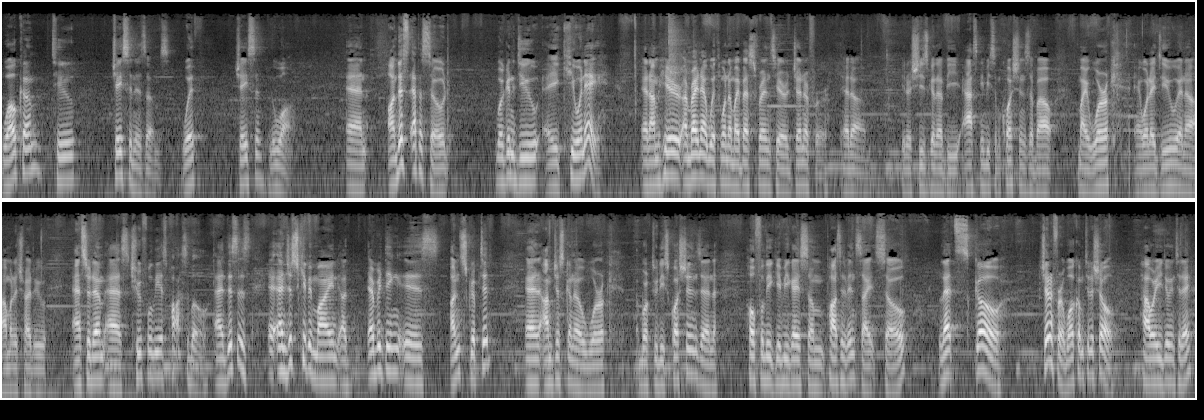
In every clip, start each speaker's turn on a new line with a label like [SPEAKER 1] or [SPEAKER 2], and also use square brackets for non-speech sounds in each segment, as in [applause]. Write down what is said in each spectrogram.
[SPEAKER 1] Welcome to Jasonisms with Jason Luong. And on this episode, we're going to do a Q&A. And I'm here, I'm right now with one of my best friends here, Jennifer. And, um, you know, she's going to be asking me some questions about my work and what I do. And uh, I'm going to try to answer them as truthfully as possible. And this is, and just keep in mind, uh, everything is unscripted. And I'm just going to work, work through these questions and hopefully give you guys some positive insights. So let's go. Jennifer, welcome to the show. How are you doing today?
